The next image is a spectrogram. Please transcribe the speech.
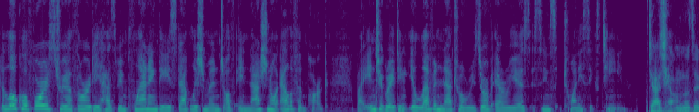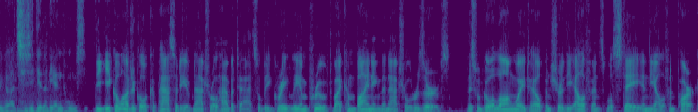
the local forestry authority has been planning the establishment of a national elephant park by integrating 11 natural reserve areas since 2016. The ecological capacity of natural habitats will be greatly improved by combining the natural reserves. This would go a long way to help ensure the elephants will stay in the elephant park.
